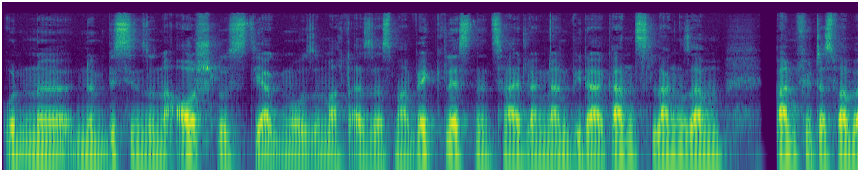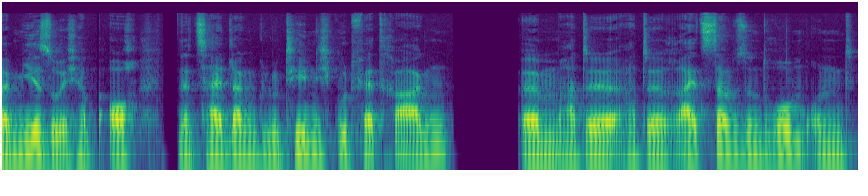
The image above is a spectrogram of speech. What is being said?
und eine, eine bisschen so eine Ausschlussdiagnose macht, also das mal weglässt, eine Zeit lang dann wieder ganz langsam ranführt. Das war bei mir so. Ich habe auch eine Zeit lang Gluten nicht gut vertragen, ähm, hatte, hatte Reizdarmsyndrom und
